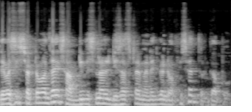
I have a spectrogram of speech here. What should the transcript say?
Debashis Chattopadhyay sub divisional disaster management officer Durgapur.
